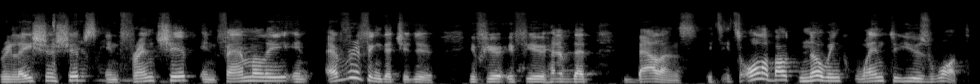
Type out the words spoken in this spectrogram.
relationships, in friendship, in family, in everything that you do. If you if you have that balance, it's it's all about knowing when to use what,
